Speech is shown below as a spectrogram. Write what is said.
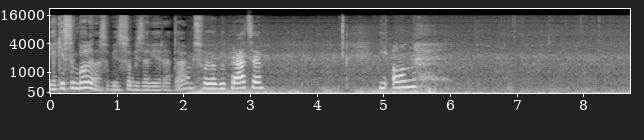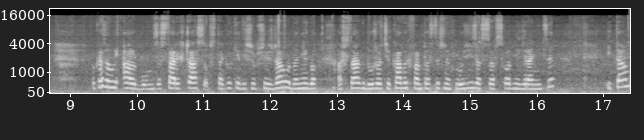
jakie symbole na sobie, sobie zawiera, tak? Mam swoją jakby pracę i on pokazał mi album ze starych czasów, z tego kiedy się przyjeżdżało do niego aż tak dużo ciekawych, fantastycznych ludzi za wschodniej granicy i tam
